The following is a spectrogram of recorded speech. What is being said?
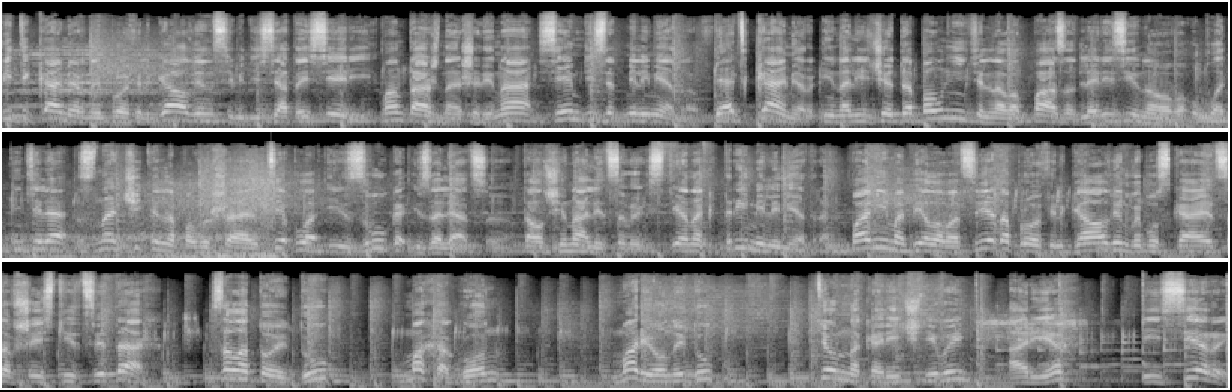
Пятикамерный профиль Галвин 70 серии. Монтажная ширина 70 мм. 5 камер и наличие дополнительного паза для резинового уплотнителя значительно повышают тепло- и звукоизоляцию. Толщина лицевых стенок 3 мм. Помимо белого цвета, профиль Галвин выпускается в шести цветах. Золотой дуб, махагон, мореный дуб, темно-коричневый, орех и серый.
